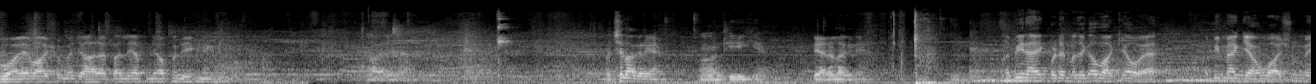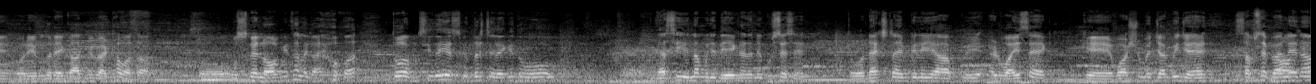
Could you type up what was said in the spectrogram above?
वो आए वाशरूम में जा रहा है पहले अपने आप को देखने के लिए। अच्छे लग रहे हैं। हाँ ठीक है। प्यारे लग रहे हैं। अभी ना एक बड़े मज़े का वाक़ हुआ है। अभी मैं गया हूँ वाशरूम में और एक उधर एक आदमी बैठा हुआ था तो उसने लॉक नहीं था लगाया हुआ। तो हम सीधे ही इसके अंदर चले गए तो वो ऐसे ही ना मुझे देख रहे थे गुस्से से। तो नेक्स्ट टाइम के लिए आपको एडवाइस है कि वॉशरूम में जब भी जाए सबसे पहले ना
